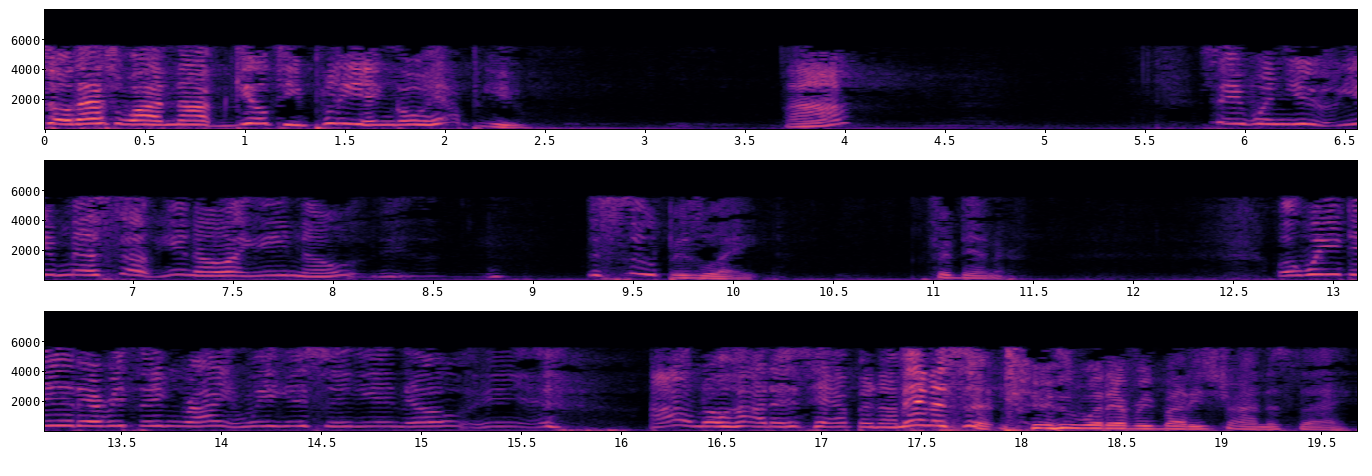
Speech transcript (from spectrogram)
So that's why not guilty plea ain't gonna help you. Huh? See, when you you mess up, you know, you know, the soup is late for dinner. Well, we did everything right, and we just said, you know, I don't know how this happened. I'm innocent, is what everybody's trying to say.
